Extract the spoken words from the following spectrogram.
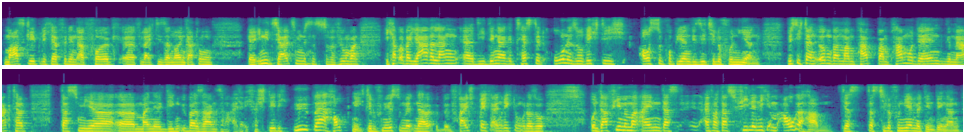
maßgeblicher für den Erfolg äh, vielleicht dieser neuen Gattung äh, initial zumindest zur Verfügung waren. Ich habe aber jahrelang äh, die Dinger getestet, ohne so richtig auszuprobieren, wie sie telefonieren. Bis ich dann irgendwann mal ein paar, bei ein paar Modellen gemerkt habe, dass mir äh, meine Gegenüber sagen, sag, Alter, ich verstehe dich überhaupt nicht. Telefonierst du mit einer Freisprecheinrichtung oder so? Und da fiel mir mal ein, dass einfach das viele nicht im Auge haben, das, das Telefonieren mit den Dingern.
